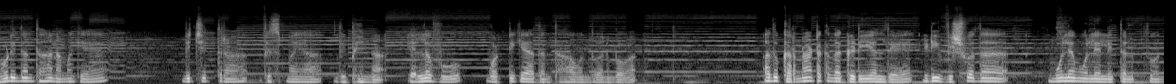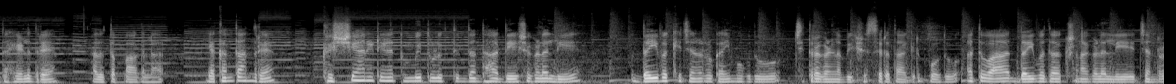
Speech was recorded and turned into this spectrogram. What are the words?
ನೋಡಿದಂತಹ ನಮಗೆ ವಿಚಿತ್ರ, ವಿಸ್ಮಯ, ವಿಭಿನ್ನ ಎಲ್ಲವೂ ಒಟ್ಟಿಗೆ ಆದಂತಹ ಒಂದು ಅನುಭವ. ಅದು ಕರ್ನಾಟಕದ ಗಡಿಯಲ್ಲದೆ ಇಡೀ ವಿಶ್ವದ ಮೂಲೆ ಮೂಲೆಯಲ್ಲಿ ತಲುಪಿತು ಅಂತ ಹೇಳಿದ್ರೆ ಅದು ತಪ್ಪಾಗಲ್ಲ. ಯಾಕಂತ ಅಂದರೆ ಕ್ರಿಶ್ಚಿಯಾನಿಟಿನ ತುಂಬಿ ತುಳುಕ್ತಿದ್ದಂತಹ ದೇಶಗಳಲ್ಲಿ ದೈವಕ್ಕೆ ಜನರು ಕೈ ಮುಗಿದು ಚಿತ್ರಗಳನ್ನ ವೀಕ್ಷಿಸಿರೋದಾಗಿರ್ಬೋದು ಅಥವಾ ದೈವದ ಕ್ಷಣಗಳಲ್ಲಿ ಜನರ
